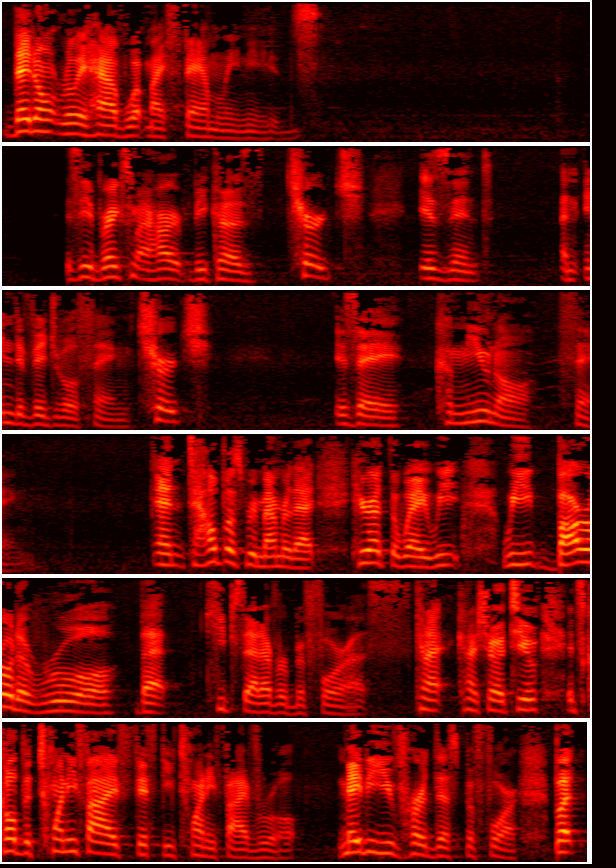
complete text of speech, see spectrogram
they don't really have what my family needs. You see, it breaks my heart because church isn't an individual thing. Church is a communal thing. And to help us remember that, here at the Way, we, we borrowed a rule that keeps that ever before us. Can I, can I show it to you? It's called the 25 50 25 rule. Maybe you've heard this before. But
